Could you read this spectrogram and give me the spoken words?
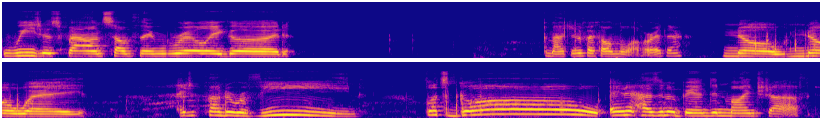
we just found something really good. Imagine if I fell in the lava right there. No, no way. I just found a ravine. Let's go! And it has an abandoned mine shaft.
